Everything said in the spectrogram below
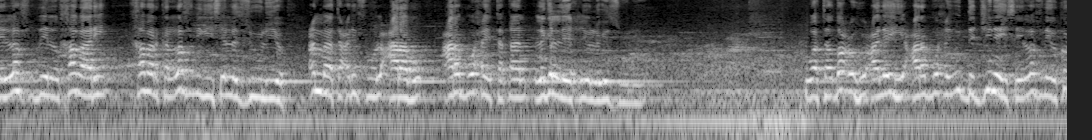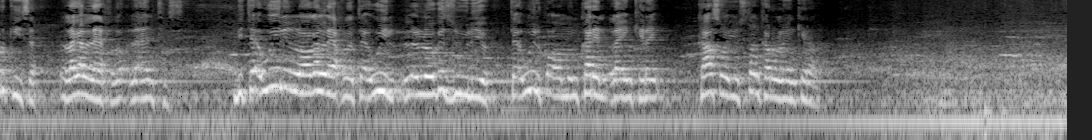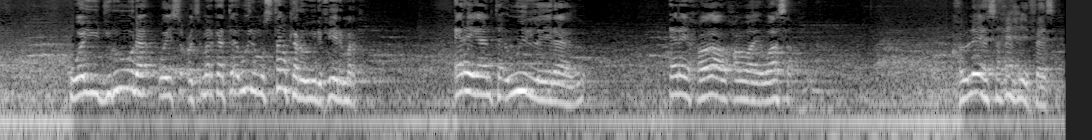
lilafdi اlkhabari khabarka lafdigiisa la zuuliyo camaa tacrifuhu اlcarabu carab waxay taqaan laga leexiyo laga zuuliyo wa tadacuhu calayhi carab waxay u dejinaysay lafdiga korkiisa laga leexdo la'aantiisa. Bita'wiilin looga leexdo ta'wiil looga zuuliyo ta'wiilka oo munkarin la inkiray kaasoo yustankaru la inkira wayujruuna way socods marka ta'wiil mustankar uu yidhi fiiri marka ereygan ta'wiil la yidhaahdo erey xoogaa waxaa waaye waasac wuxuu leeyahay saxiixii faasid.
